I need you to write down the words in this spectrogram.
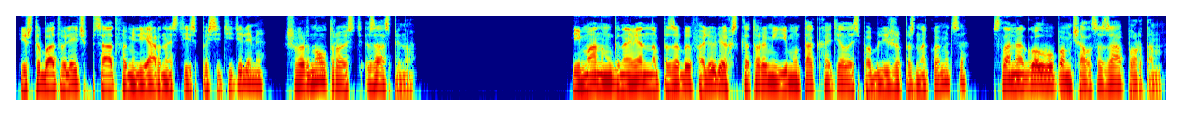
и, чтобы отвлечь пса от фамильярности с посетителями, швырнул трость за спину. Иман, мгновенно позабыв о людях, с которыми ему так хотелось поближе познакомиться, сломя голову, помчался за апортом.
